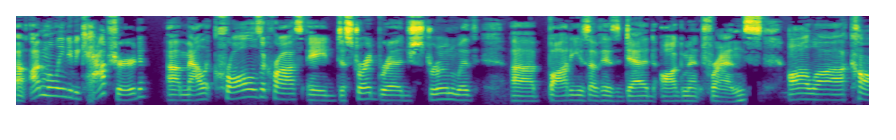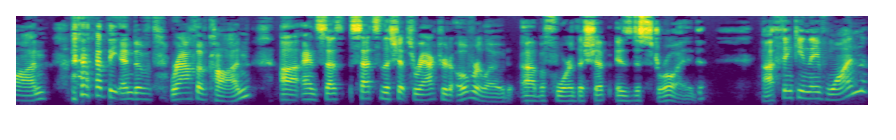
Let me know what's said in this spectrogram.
Uh, unwilling to be captured, uh, Malik crawls across a destroyed bridge strewn with uh, bodies of his dead augment friends, a la Khan at the end of Wrath of Khan, uh, and sets, sets the ship's reactor to overload uh, before the ship is destroyed. Uh, thinking they've won,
